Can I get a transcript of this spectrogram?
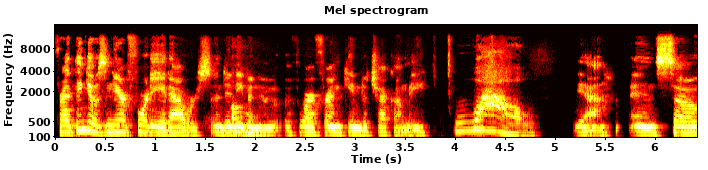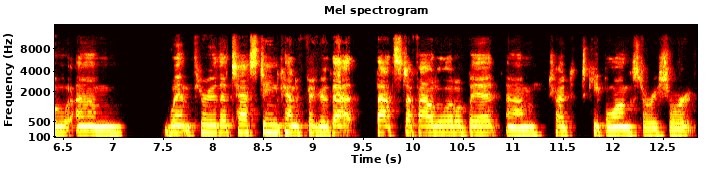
for I think it was near 48 hours and didn't Oh. even know it before a friend came to check on me. Wow. Yeah. And so um, went through the testing, kind of figured that that stuff out a little bit. Um, tried to keep a long story short.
